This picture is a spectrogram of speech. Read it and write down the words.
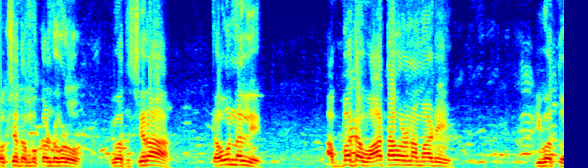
ಪಕ್ಷದ ಮುಖಂಡಗಳು ಇವತ್ತು ಶಿರಾ ಟೌನ್ನಲ್ಲಿ ಹಬ್ಬದ ವಾತಾವರಣ ಮಾಡಿ ಇವತ್ತು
